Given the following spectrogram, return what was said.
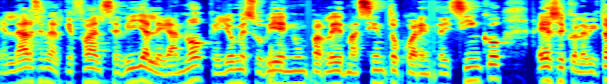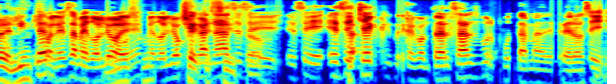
el Arsenal que fue al Sevilla le ganó, que yo me subí en un parlay más 145, eso y con la victoria del Inter. Híjole, esa me dolió, ¿eh? Me dolió que ganase ese, ese, ese check contra el Salzburg, puta madre, pero sí,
